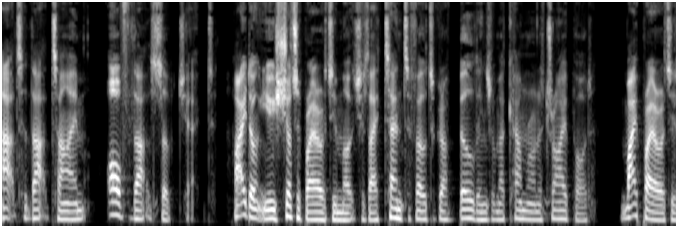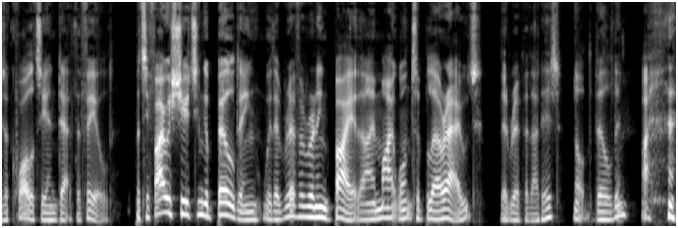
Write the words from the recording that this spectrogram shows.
at that time of that subject. I don't use shutter priority much as I tend to photograph buildings with my camera on a tripod. My priorities are quality and depth of field. But if I was shooting a building with a river running by it that I might want to blur out, the river that is, not the building, I,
